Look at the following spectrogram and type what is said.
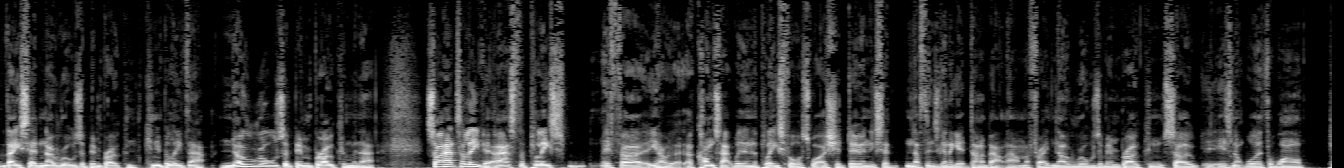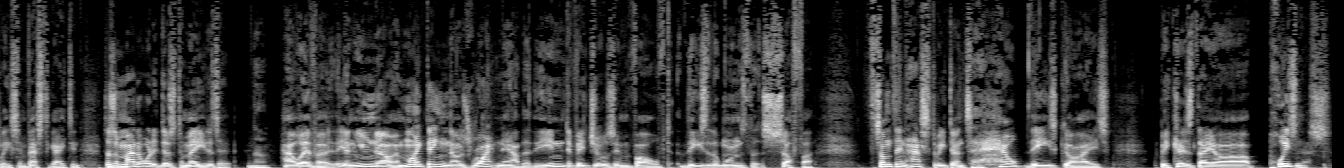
they said no rules have been broken. Can you believe that? No rules have been broken with that. So I had to leave it. I asked the police if uh, you know a contact within the police force what I should do, and he said nothing's going to get done about that. I'm afraid no rules have been broken, so it's not worth a while. Police investigating doesn't mm. matter what it does to me, does it? No. However, and you know, and Mike Dean knows right now that the individuals involved, these are the ones that suffer. Something has to be done to help these guys because they are poisonous.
